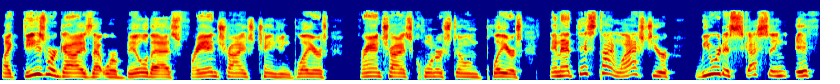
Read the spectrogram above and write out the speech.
like these were guys that were billed as franchise changing players, franchise cornerstone players. And at this time last year, we were discussing if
